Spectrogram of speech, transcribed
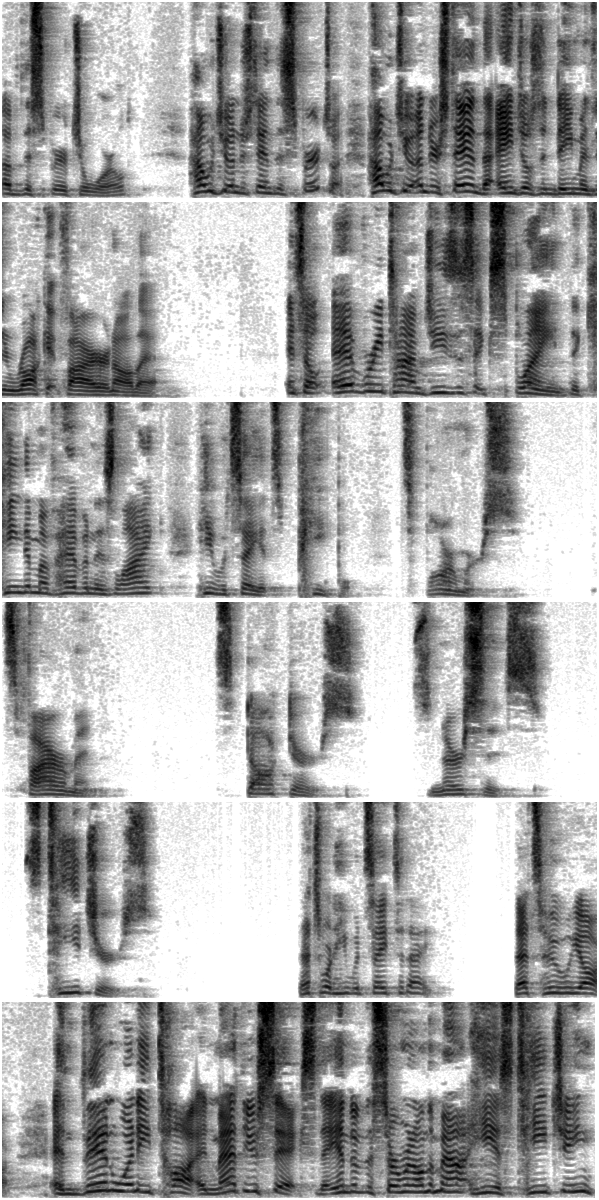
of the spiritual world, how would you understand the spiritual? How would you understand the angels and demons and rocket fire and all that? And so every time Jesus explained the kingdom of heaven is like, he would say it's people, it's farmers, it's firemen, it's doctors, it's nurses, it's teachers. That's what he would say today. That's who we are. And then when he taught in Matthew 6, the end of the Sermon on the Mount, he is teaching,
